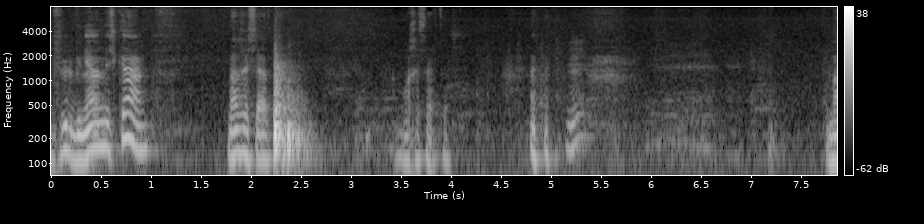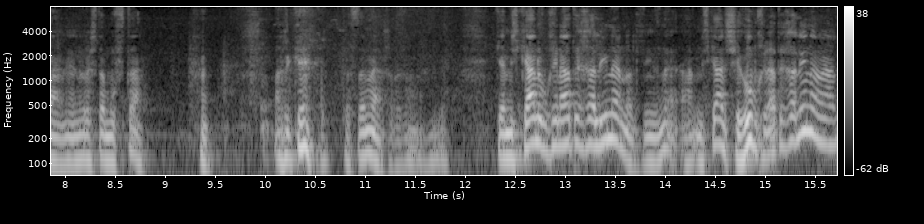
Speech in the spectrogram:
בשביל בניין המשכן, מה חשבת? מה חשבת? מה, אני רואה שאתה מופתע. אבל כן, אתה שמח. שמח. כי המשכן הוא בחינת היכלין הנ"ל, המשכן שהוא בחינת היכלין הנ"ל,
